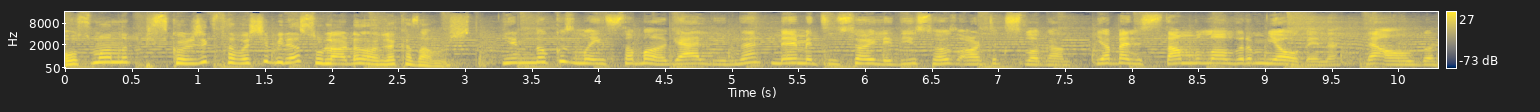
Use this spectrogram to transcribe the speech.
Osmanlı psikolojik savaşı bile surlardan önce kazanmıştı. 29 Mayıs sabahı geldiğinde Mehmet'in söylediği söz artık slogan. Ya ben İstanbul'u alırım ya o beni. Ve aldı.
